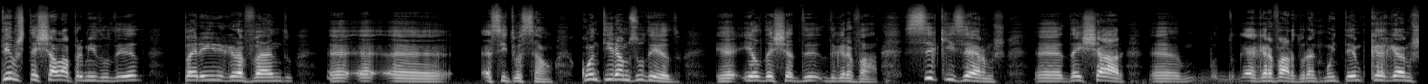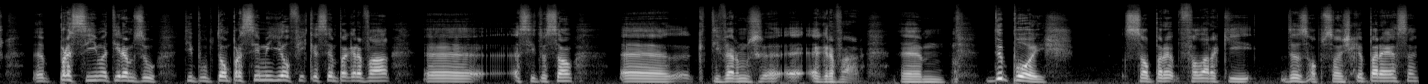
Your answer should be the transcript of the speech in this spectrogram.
temos de deixar lá para mim do dedo para ir gravando a, a, a, situação. Quando tiramos o dedo, eh, ele deixa de, de gravar. Se quisermos uh, deixar uh, a gravar durante muito tempo, carregamos uh, para cima, tiramos o tipo o botão para cima e ele fica sempre a gravar a situação que tivermos a, a gravar. Um, depois, só para falar aqui das opções que aparecem,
